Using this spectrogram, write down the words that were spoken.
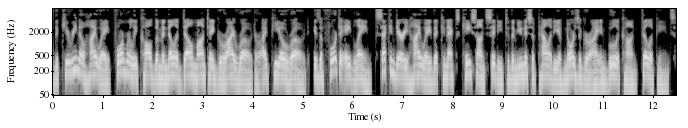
The Quirino Highway, formerly called the Manila del Monte Garay Road or IPO Road, is a 4 to 8 lane, secondary highway that connects Quezon City to the municipality of Norzagaray in Bulacan, Philippines.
